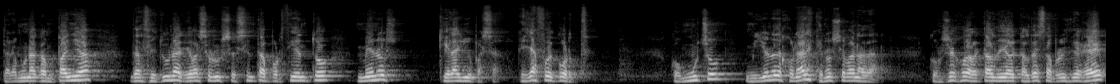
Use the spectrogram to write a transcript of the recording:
Tenemos una campaña de aceituna que va a ser un 60% menos que el año pasado, que ya fue corte, con muchos millones de jornales que no se van a dar. Consejo de Alcalde y Alcaldesa de la provincia de Jaén,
